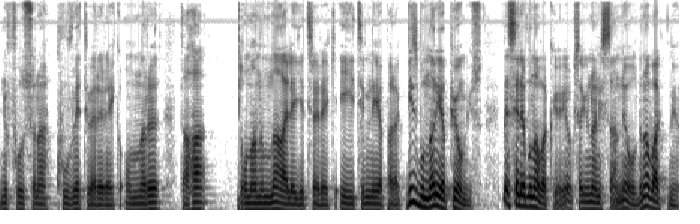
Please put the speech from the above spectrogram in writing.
nüfusuna kuvvet vererek, onları daha donanımlı hale getirerek, eğitimini yaparak. Biz bunları yapıyor muyuz? Mesele buna bakıyor. Yoksa Yunanistan ne olduğuna bakmıyor.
